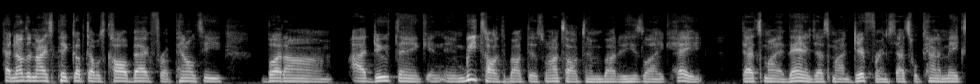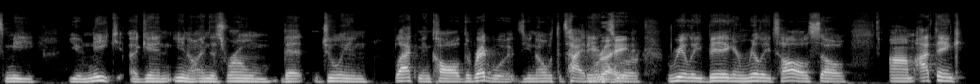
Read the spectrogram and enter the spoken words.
Had another nice pickup that was called back for a penalty. But um, I do think, and, and we talked about this when I talked to him about it. He's like, hey, that's my advantage. That's my difference. That's what kind of makes me unique. Again, you know, in this room that Julian Blackmon called the Redwoods, you know, with the tight ends right. who are really big and really tall. So um, I think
